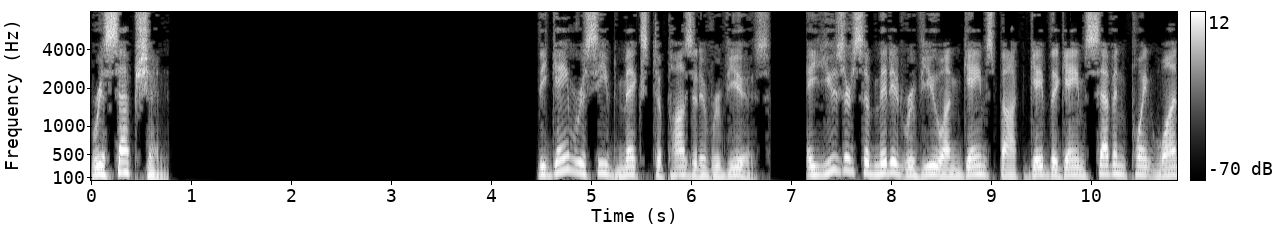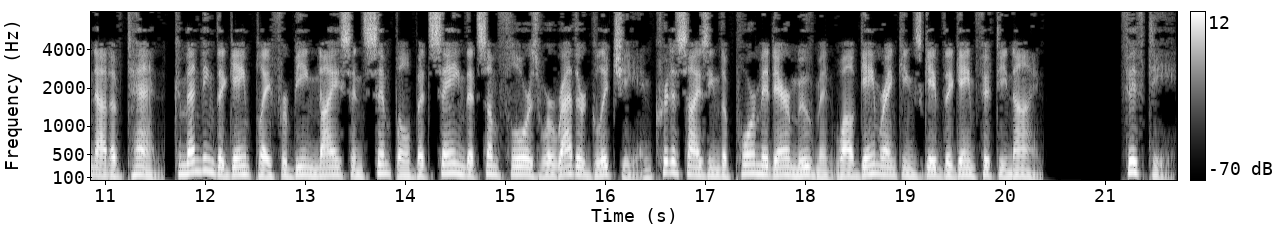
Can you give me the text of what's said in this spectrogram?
Reception The game received mixed to positive reviews. A user-submitted review on GameSpot gave the game 7.1 out of 10, commending the gameplay for being nice and simple but saying that some floors were rather glitchy and criticizing the poor mid-air movement while GameRankings gave the game 59. 50.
